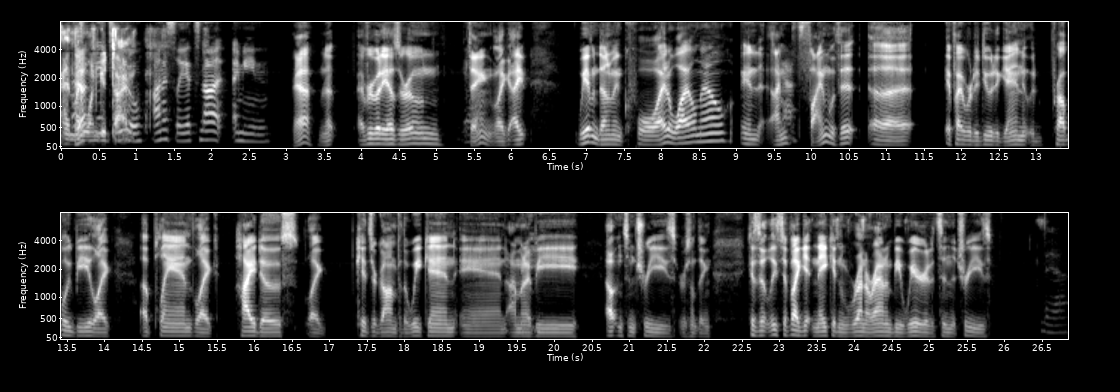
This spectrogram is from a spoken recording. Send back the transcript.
I had my Yeah. one good time. too. honestly it's not I mean Yeah, everybody has their own Yeah. thing. Like I, we haven't done them in quite a while now, and I'm Yeah. fine with it. Uh, if I were to do it again, it would probably be like a planned like high dose. Like kids are gone for the weekend, and I'm gonna be out in some trees or something. Because at least if I get naked and run around and be weird, it's in the trees. yeah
